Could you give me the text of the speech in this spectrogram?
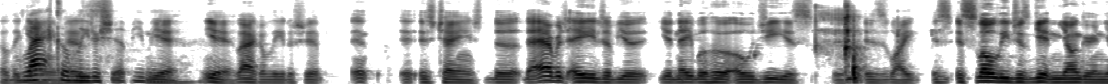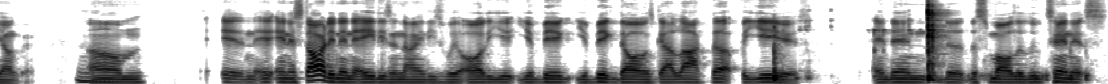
of the game lack game of has- leadership. You mean? Yeah, yeah, lack of leadership. It, it, it's changed. the The average age of your your neighborhood OG is is, is like is, is slowly just getting younger and younger. Mhm. Um, and and it started in the eighties and nineties where all of your, your big your big dogs got locked up for years, and then the the smaller lieutenants,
